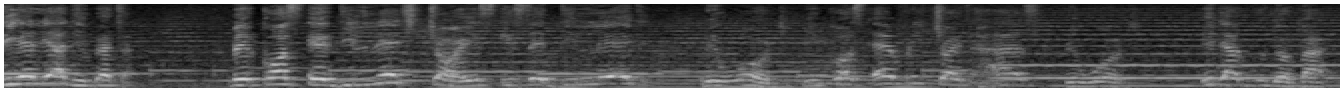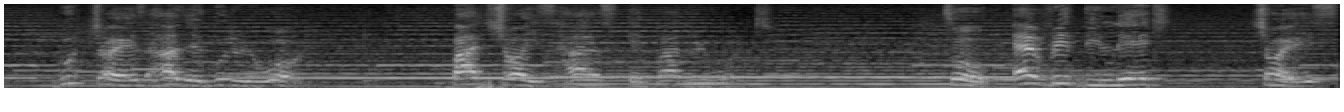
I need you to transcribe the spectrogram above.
The earlier, the better. Because a delayed choice is a delayed reward. Because every choice has reward, either good or bad. Good choice has a good reward. Bad choice has a bad reward. So every delayed choice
